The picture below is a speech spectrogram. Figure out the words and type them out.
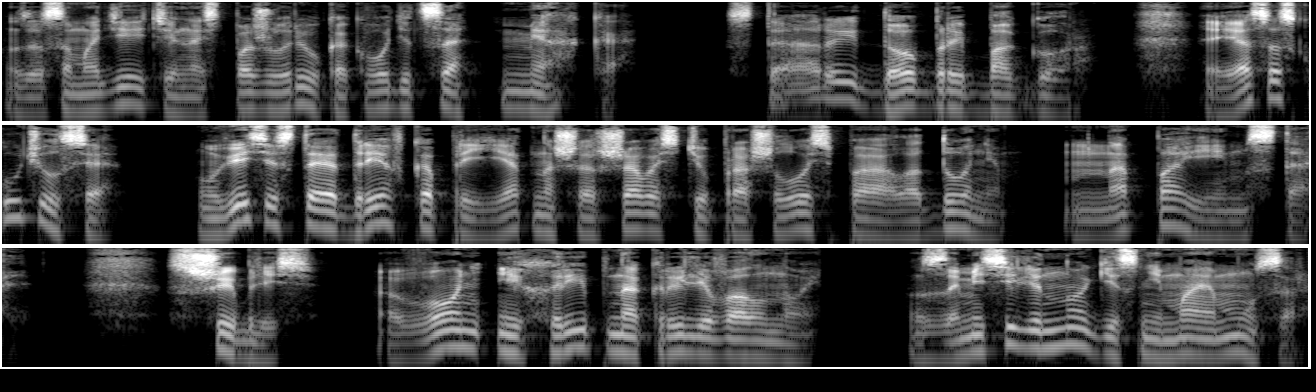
За самодеятельность пожурю, как водится, мягко. Старый добрый багор. Я соскучился. Увесистая древка приятно шершавостью прошлось по ладоням. Напоим сталь. Сшиблись. Вонь и хрип накрыли волной. Замесили ноги, снимая мусор.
